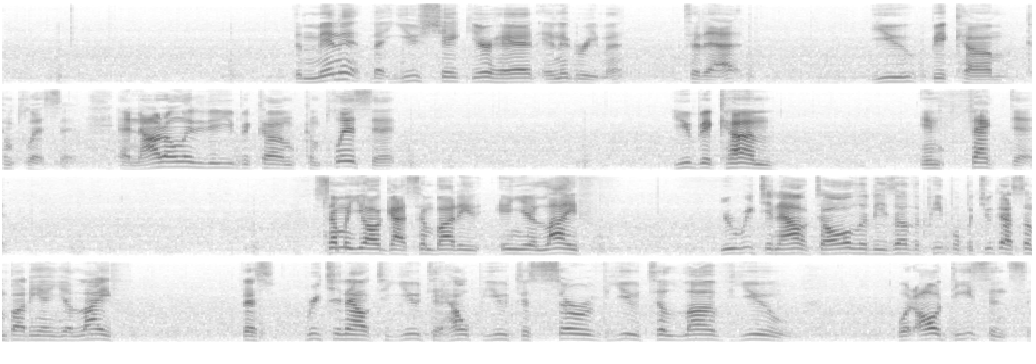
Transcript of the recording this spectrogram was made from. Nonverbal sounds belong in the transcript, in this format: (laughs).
The minute that you shake your head in agreement to that, you become complicit. And not only do you become complicit, you become infected. Some of y'all got somebody in your life. You're reaching out to all of these other people, but you got somebody in your life that's reaching out to you to help you, to serve you, to love you with all decency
